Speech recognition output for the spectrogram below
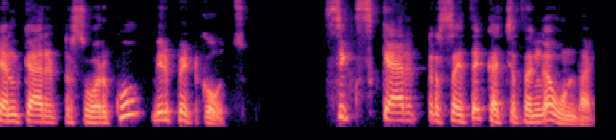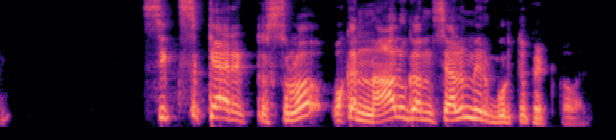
టెన్ క్యారెక్టర్స్ వరకు మీరు పెట్టుకోవచ్చు. సిక్స్ క్యారెక్టర్స్ అయితే ఖచ్చితంగా ఉండాలి. సిక్స్ క్యారెక్టర్స్లో ఒక నాలుగు అంశాలు మీరు గుర్తు పెట్టుకోవాలి.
